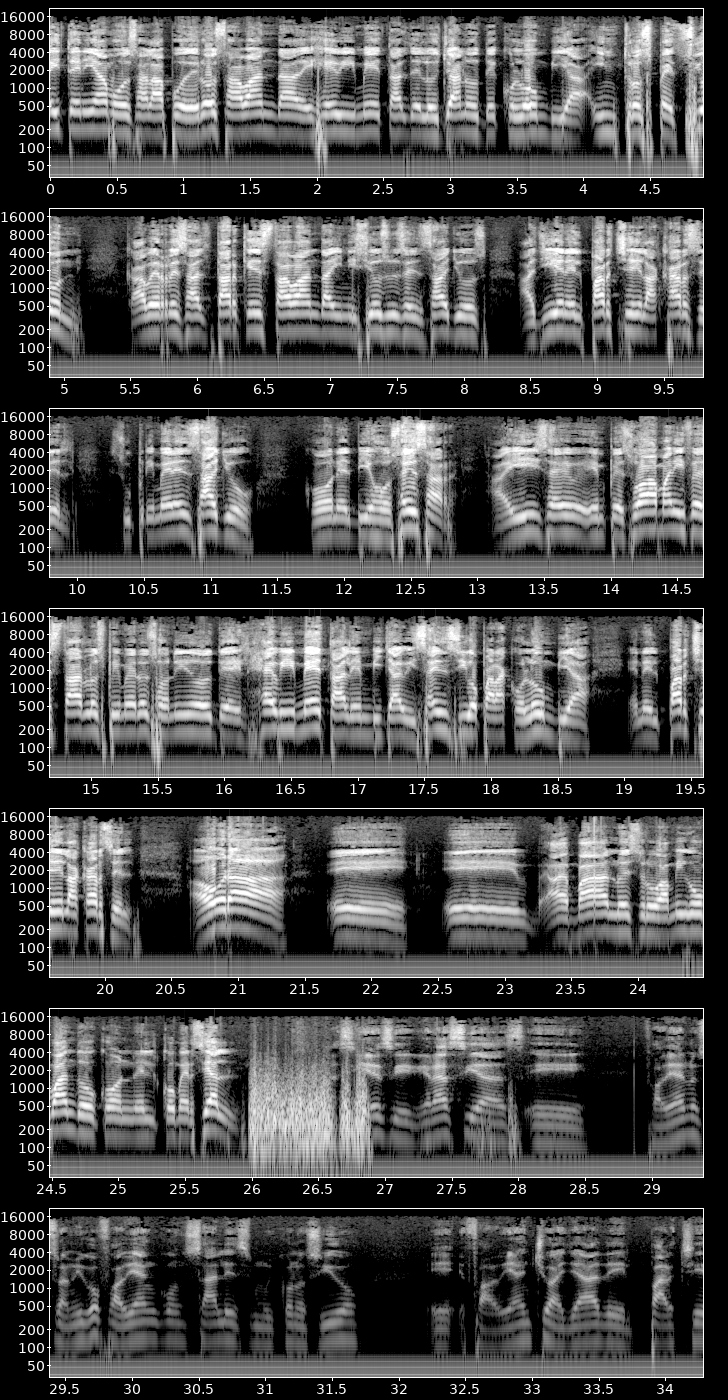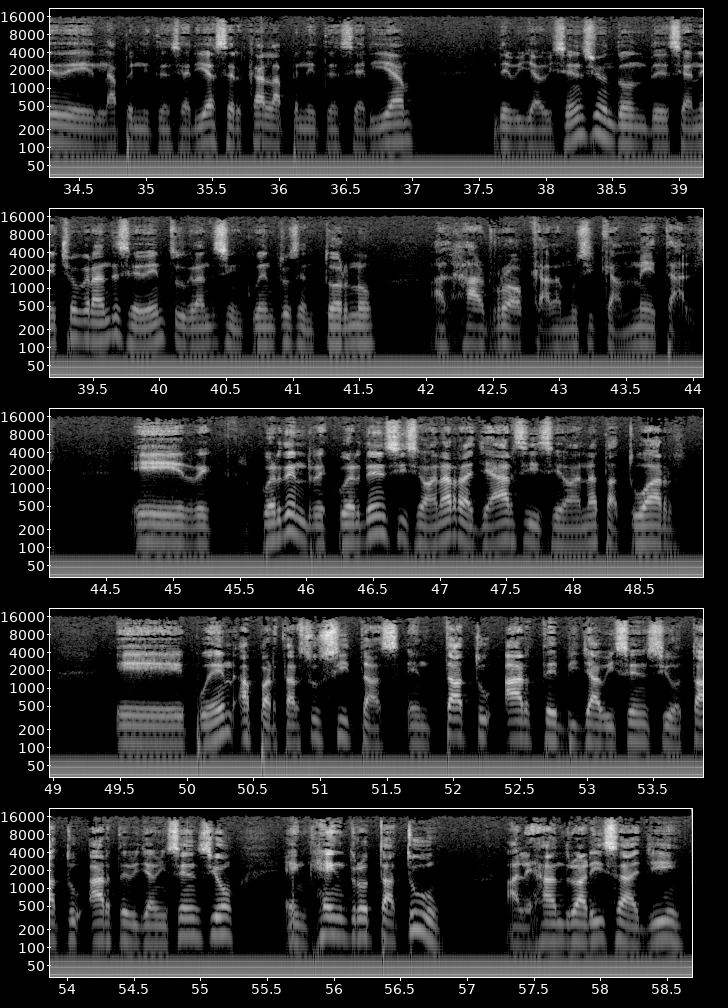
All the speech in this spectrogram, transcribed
Ahí teníamos a la poderosa banda de heavy metal de los llanos de Colombia, Introspección. Cabe resaltar que esta banda inició sus ensayos allí en el parche de la cárcel, su primer ensayo con el viejo César. Ahí se empezó a manifestar los primeros sonidos del heavy metal en Villavicencio para Colombia, en el parche de la cárcel. Ahora eh, eh, va nuestro amigo Bando con el comercial. Así es, eh, gracias Fabián, nuestro amigo Fabián González, muy conocido. Fabiancho allá del parche de la penitenciaría, cerca de la penitenciaría de Villavicencio, en donde se han hecho grandes eventos, grandes encuentros en torno al hard rock, a la música metal. Eh, recuerden, recuerden si se van a rayar, si se van a tatuar, eh, pueden apartar sus citas en Tatu Arte Villavicencio, Tatu Arte Villavicencio, Engendro Tatu, Alejandro Ariza allí,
